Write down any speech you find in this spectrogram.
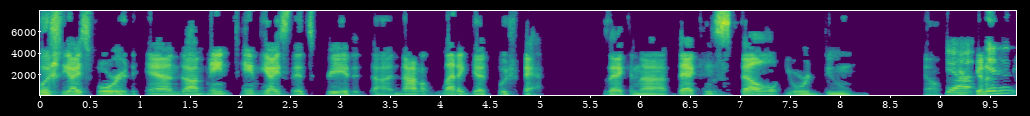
push the ice forward and uh, maintain the ice that's created, uh, not let it get pushed back. That can uh, that can spell your doom. You know, yeah, gonna... in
